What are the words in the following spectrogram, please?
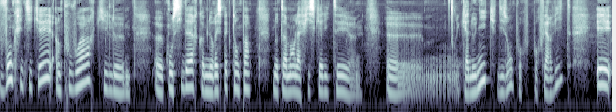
vont critiquer un pouvoir qu'ils euh, euh, considèrent comme ne respectant pas notamment la fiscalité canonique, disons, pour, pour faire vite. Et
